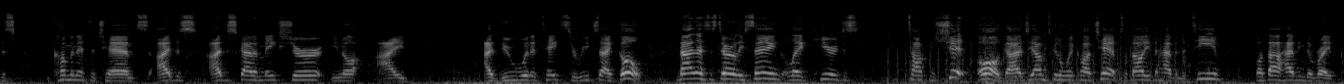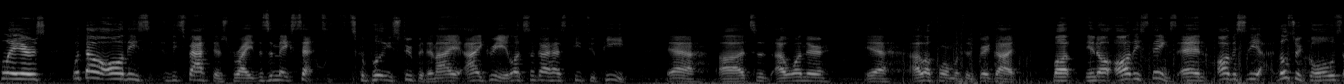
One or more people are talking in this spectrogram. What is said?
just coming into champs. I just I just gotta make sure you know I I do what it takes to reach that goal. Not necessarily saying like here just talking shit. Oh guys, yeah, I'm just gonna win COD champs without even having the team, without having the right players, without all these these factors. Right? Doesn't make sense. It's completely stupid, and I I agree. Look, some guy has T2P. Yeah, uh, it's just, I wonder yeah, I love a great guy. But, you know, all these things. And obviously, those are goals.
